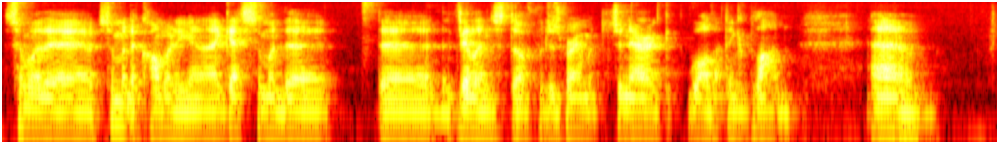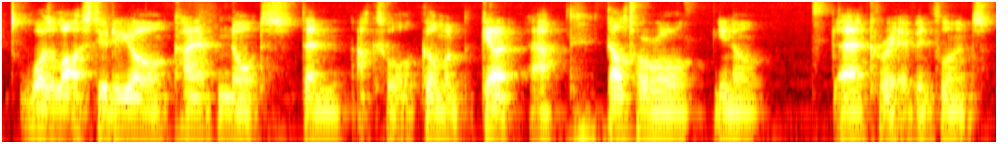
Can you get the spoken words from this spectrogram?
some of the some of the comedy, and I guess some of the the, the villain stuff, which is very much generic world editing plan. Um, was a lot of studio kind of notes than actual Guillermo, Gil, uh, Del Toro, you know, uh, creative influence.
